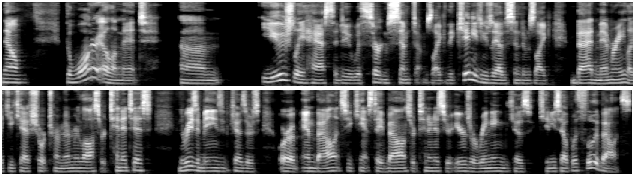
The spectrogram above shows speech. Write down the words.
Now, the water element um, usually has to do with certain symptoms. Like the kidneys usually have symptoms like bad memory, like you can have short-term memory loss or tinnitus. And the reason being is because there's or an imbalance, you can't stay balanced or tinnitus, your ears are ringing because kidneys help with fluid balance.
